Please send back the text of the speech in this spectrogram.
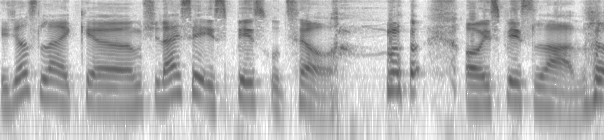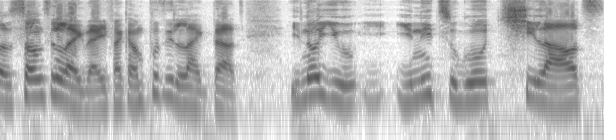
It's just like, um, should I say, a space hotel? or a space lab or something like that if i can put it like that you know you you need to go chill out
